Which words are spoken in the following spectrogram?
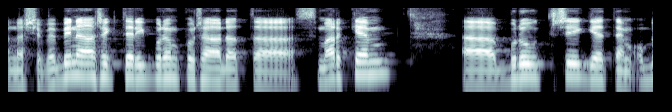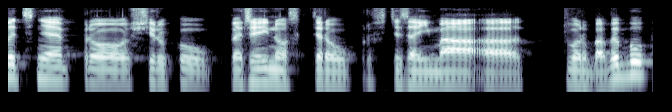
naše webináře, který budeme pořádat s Markem. Budou tři GTM obecně pro širokou veřejnost, kterou prostě zajímá tvorba webu.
